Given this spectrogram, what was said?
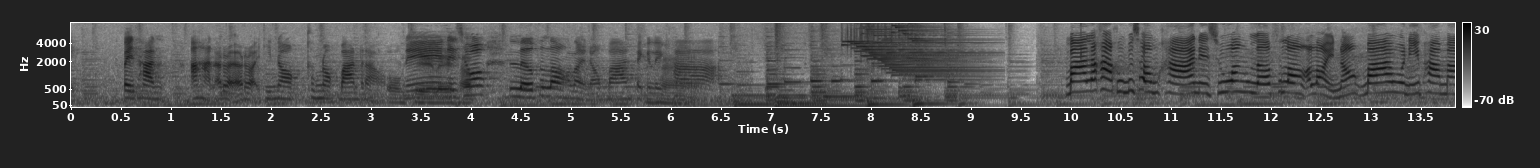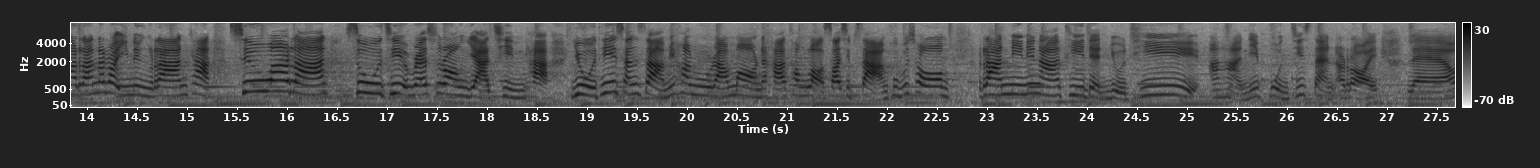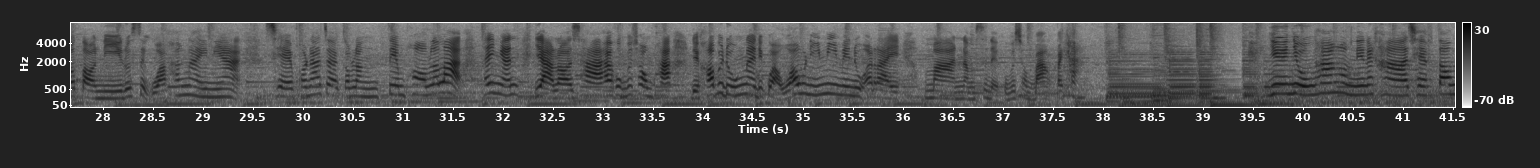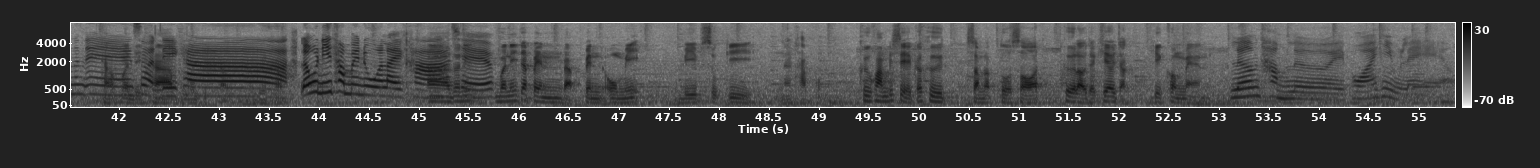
ไปทานอาหารอร่อยๆที่นอกข้างนอกบ้านเราโอเคนี่เลยในครับ ช่วงเลิฟลองอร่อยนอกบ้านไปกันเลยค่ะ คุณผู้ชมคะในช่วงเลิฟลองอร่อยนอกบ้าน วันนี้พามาร้านอร่อยอีกหนึ่งร้านค่ะ ชื่อว่าร้านซูชิรีสอร์ทยาชินค่ะ อยู่ที่ชั้น 3 ที่ฮอนมูรามอลนะคะ ทองหล่อซอย 13 คุณผู้ชม ร้านนี้นี่นะทีเด็ดอยู่ที่อาหารญี่ปุ่นที่แสนอร่อย แล้วตอนนี้รู้สึกว่าข้างในเนี่ยเชฟเขาน่าจะกำลังเตรียมพร้อมแล้วล่ะ ถ้าอย่างนั้นอย่ารอช้าค่ะคุณผู้ชมคะเดี๋ยวเข้าไปดูข้างในดีกว่าว่าวันนี้มีเมนูอะไรมานำเสนอคุณผู้ชมบ้างไปค่ะ ยืนอยู่ข้างๆผมนี้นะคะ เชฟต้อมนั่นเอง ครับสวัสดีค่ะสวัสดีครับแล้ววันนี้ทำเมนูอะไรคะอ่าตัวเชนี้ฟ วันนี้จะเป็นแบบเป็นโอมิบีฟซุกี้นะครับผมคือความพิเศษก็คือสำหรับตัวซอส คือเราจะเคี่ยวจากพริกคอมแมน เริ่มทำเลย เพราะว่าหิวแล้ว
